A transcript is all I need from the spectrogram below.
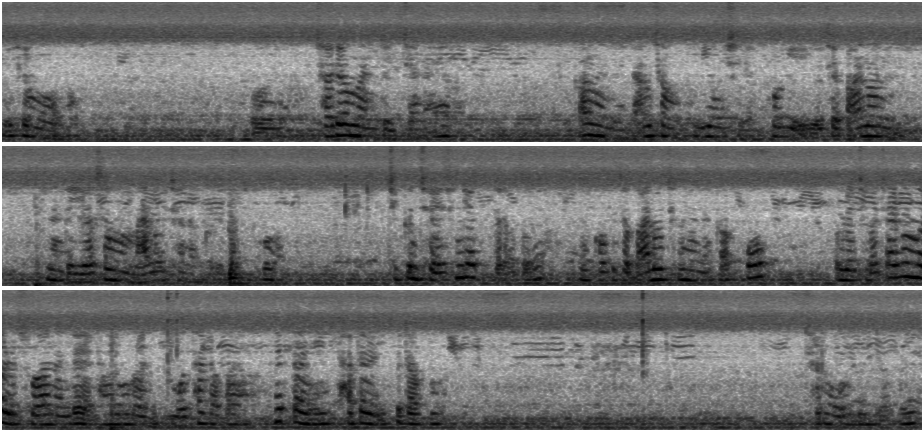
요새 뭐, 뭐데 있잖아요. 깎는 남성 미용실 거기 요새 만원 하는데 여성은 만 오천 원 그래가지고 집 근처에 생겼더라고요. 거기서 만 오천 원에 깎고 원래 제가 짧은 머리를 좋아하는데 당분간 못하다가 했더니 다들 이쁘다고 잘 어울린다고 해서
